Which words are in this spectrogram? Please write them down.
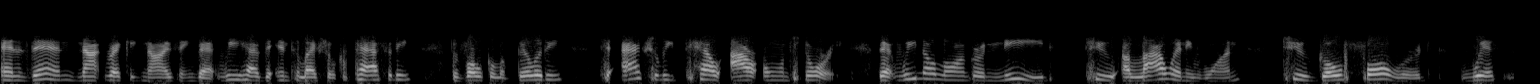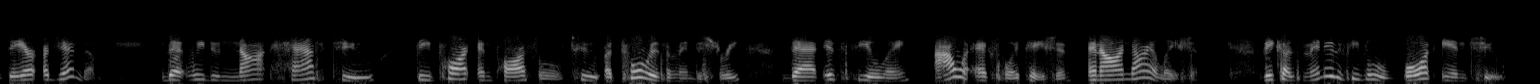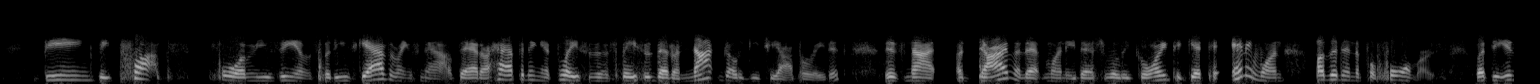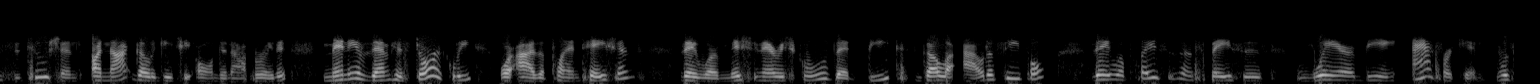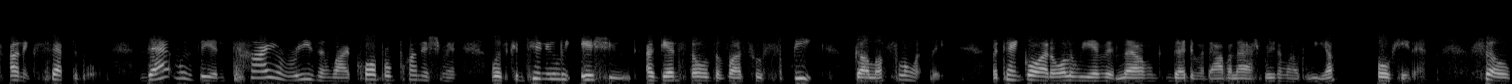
and then not recognizing that we have the intellectual capacity, the vocal ability to actually tell our own story that we no longer need to allow anyone to go forward with their agenda. That we do not have to be part and parcel to a tourism industry that is fueling our exploitation and our annihilation. Because many of the people who bought into being the props for museums, for these gatherings now that are happening at places and spaces that are not Gullah Geechee operated. There's not a dime of that money that's really going to get to anyone other than the performers. But the institutions are not Gullah Geechee owned and operated. Many of them historically were either plantations, they were missionary schools that beat Gullah out of people. They were places and spaces where being African was unacceptable. That was the entire reason why corporal punishment was continually issued against those of us who speak Gullah fluently. But thank God all of we have learned that the last freedom of we are okay then. So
